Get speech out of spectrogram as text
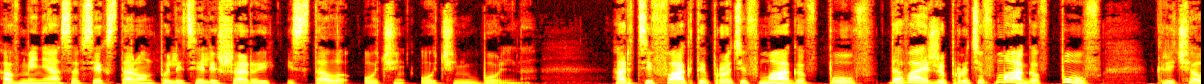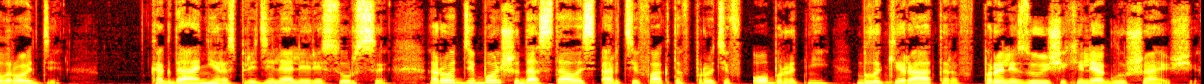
а в меня со всех сторон полетели шары, и стало очень-очень больно. «Артефакты против магов! Пуф! Давай же, против магов! Пуф!» — кричал Родди. Когда они распределяли ресурсы, Родди больше досталось артефактов против оборотней, блокираторов, парализующих или оглушающих.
